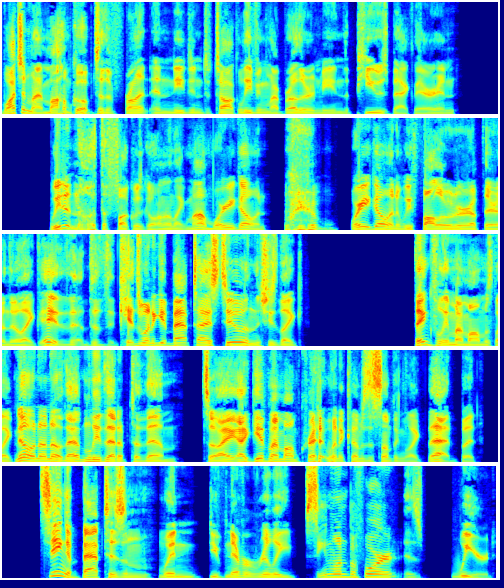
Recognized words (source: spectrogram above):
watching my mom go up to the front and needing to talk, leaving my brother and me in the pews back there, and we didn't know what the fuck was going on. Like, mom, where are you going? Where, where are you going? And we followed her up there, and they're like, hey, the, the, the kids want to get baptized too. And she's like, thankfully, my mom was like, no, no, no, that leave that up to them. So I, I give my mom credit when it comes to something like that, but seeing a baptism when you've never really seen one before is weird.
